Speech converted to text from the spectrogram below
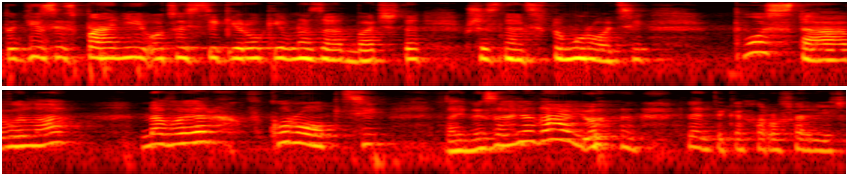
тоді з Іспанії, оце стільки років назад, бачите, в 16-му році. Поставила наверх в коробці. Та й не заглядаю. Гляньте, яка хороша річ.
